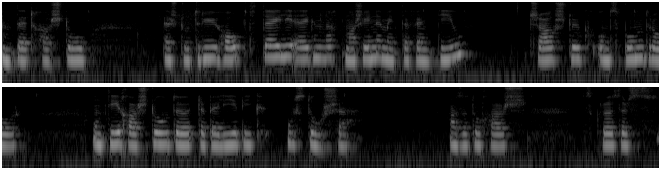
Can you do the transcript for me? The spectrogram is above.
Und dort kannst du, hast du drei Hauptteile eigentlich. Die Maschine mit dem Ventil, das Schallstück und das Bundrohr. Und die kannst du dort beliebig austauschen. Also du kannst ein grösseres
